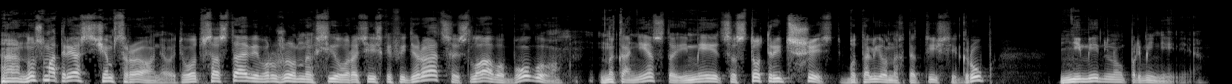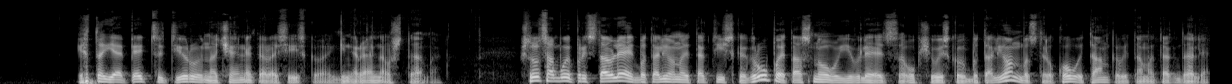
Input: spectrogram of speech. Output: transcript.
А, ну, смотря с чем сравнивать. Вот в составе вооруженных сил Российской Федерации, слава богу, наконец-то имеется 136 батальонных тактических групп немедленного применения. Это я опять цитирую начальника российского генерального штаба. Что собой представляет батальонная тактическая группа? Это основой является общевойсковой батальон, стрелковый, танковый там и так далее.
